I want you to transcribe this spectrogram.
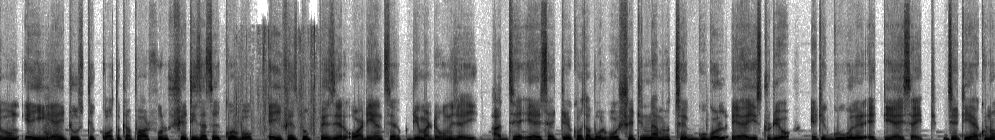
এবং এই এআই টুলসটি কতটা পাওয়ারফুল সেটি যাচাই করব এই ফেসবুক পেজের অডিয়েন্সের ডিমান্ড অনুযায়ী। আর যে এআই সাইটটির কথা বলব, সেটির নাম হচ্ছে গুগল এআই স্টুডিও এটি গুগলের একটি এআই সাইট যেটি এখনও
